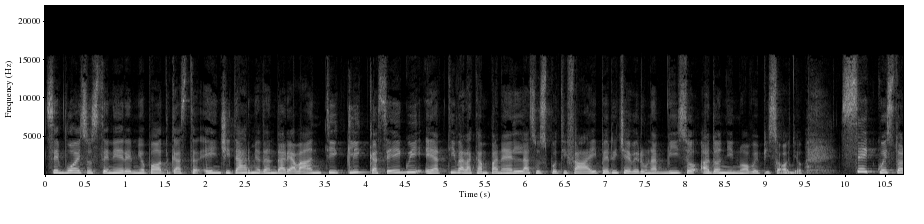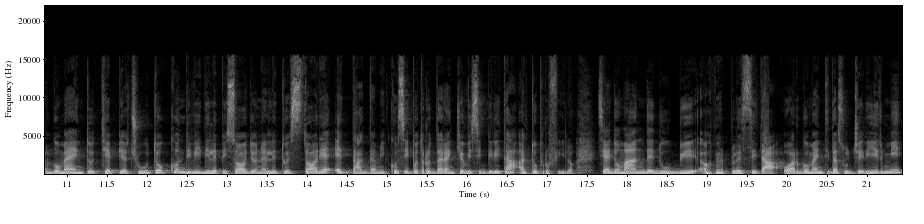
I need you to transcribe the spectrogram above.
Se vuoi sostenere il mio podcast e incitarmi ad andare avanti, clicca segui e attiva la campanella su Spotify per ricevere un avviso ad ogni nuovo episodio. Se questo argomento ti è piaciuto, condividi l'episodio nelle tue storie e taggami, così potrò dare anch'io visibilità al tuo profilo. Se hai domande, dubbi o perplessità o argomenti da suggerirmi,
